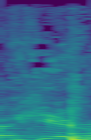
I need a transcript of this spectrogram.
Superhero.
